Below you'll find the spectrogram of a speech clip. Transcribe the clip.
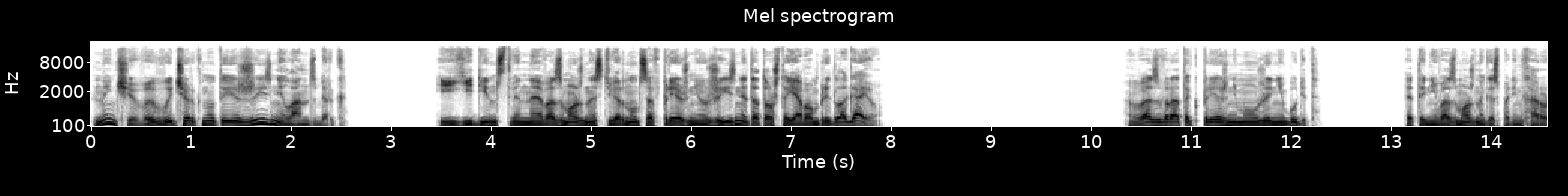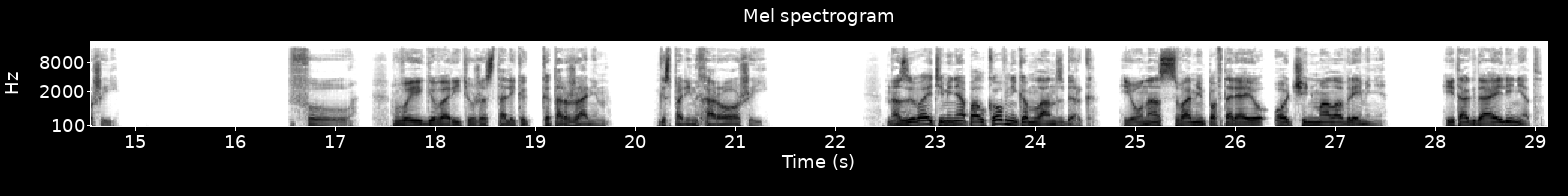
Нынче вы вычеркнуты из жизни, Ландсберг. И единственная возможность вернуться в прежнюю жизнь – это то, что я вам предлагаю. Возврата к прежнему уже не будет. Это невозможно, господин хороший. Фу, вы говорить уже стали как каторжанин. Господин хороший. Называйте меня полковником Ландсберг, и у нас с вами, повторяю, очень мало времени. И тогда или нет?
